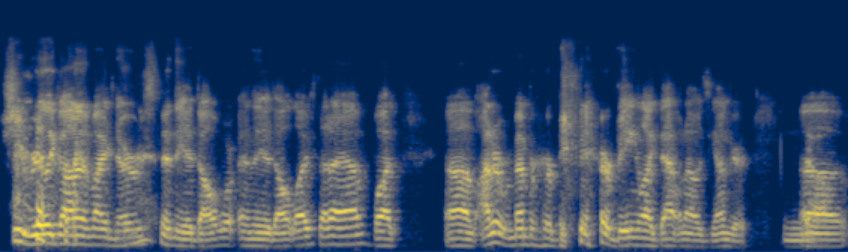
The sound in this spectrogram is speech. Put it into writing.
she really got on my nerves in the adult in the adult life that I have. But um, I don't remember her being her being like that when I was younger. No. Uh,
